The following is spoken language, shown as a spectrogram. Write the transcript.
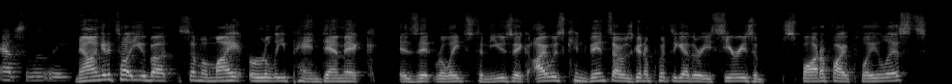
absolutely Now I'm going to tell you about some of my early pandemic as it relates to music. I was convinced I was going to put together a series of Spotify playlists,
